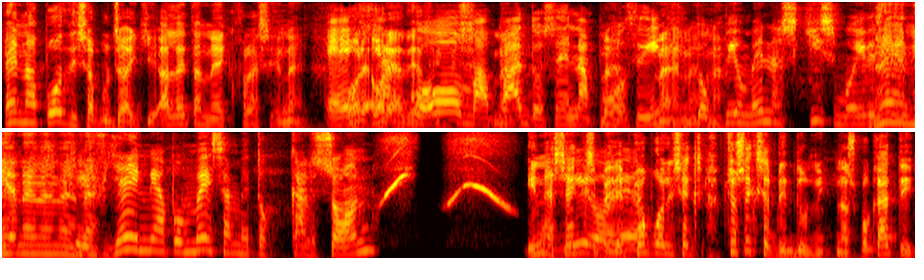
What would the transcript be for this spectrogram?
ένα πόδι σαπουτζάκι. Αλλά ήταν έκφραση. Ναι. Έχει Ωραία- ωραία διαφήμιση. ακόμα Ναι, ναι. πάντως ένα Ναι, πόδι ναι, ναι, το ναι. οποίο με ένα σκίσιμο είδες Ναι, στην ναι, ίδια ναι, ναι, ναι, και ναι. βγαίνει από μέσα με το καλσόν Είναι Πολύ σεξι, παιδιά. ωραίο. Πιο πολύ σεξι. Πιο σεξι από την Τούνη. Να σου πω κάτι.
